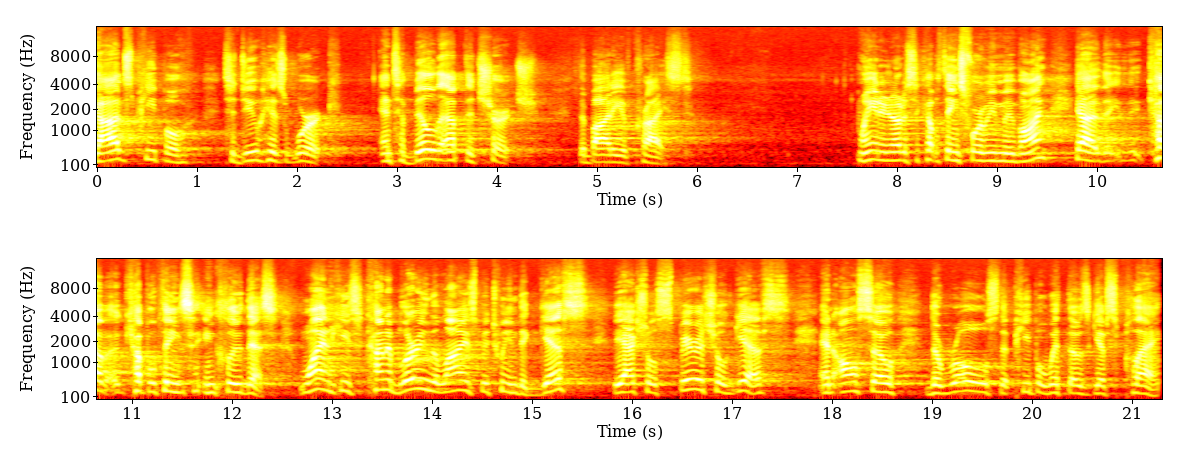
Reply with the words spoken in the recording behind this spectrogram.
God's people to do his work and to build up the church, the body of Christ. I want you to notice a couple things before we move on. Yeah, the, a couple things include this. One, he's kind of blurring the lines between the gifts, the actual spiritual gifts, and also the roles that people with those gifts play.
